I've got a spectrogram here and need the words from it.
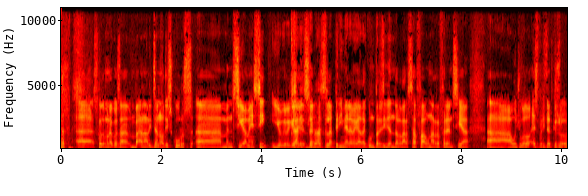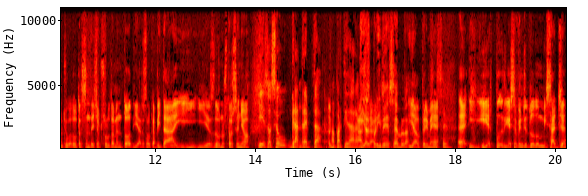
Uh, escolta'm una cosa, analitzant el discurs, uh, menció a Messi, jo crec que Claríssima. és la primera vegada que un president del Barça fa una referència uh, a un jugador. És veritat que el jugador transcendeix absolutament tot, i ara és el capità i, i és del nostre senyor. I és el seu gran repte a partir d'ara. I el primer, sembla. I el primer. Sí, sí. Eh, i, I es podria ser fins i tot un missatge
